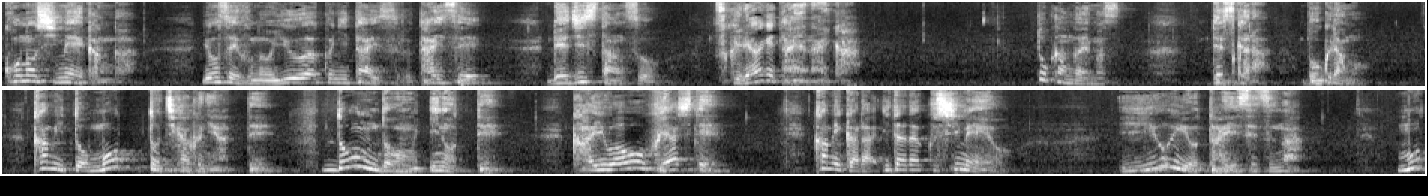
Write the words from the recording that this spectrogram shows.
この使命感がヨセフの誘惑に対する体制レジスタンスを作り上げたんやないか。と考えます。ですから僕らも神ともっと近くにあってどんどん祈って会話を増やして神からいただく使命をいよいよ大切なもっ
